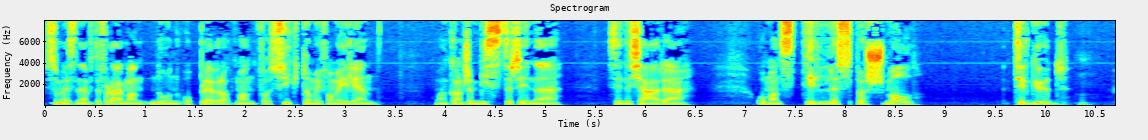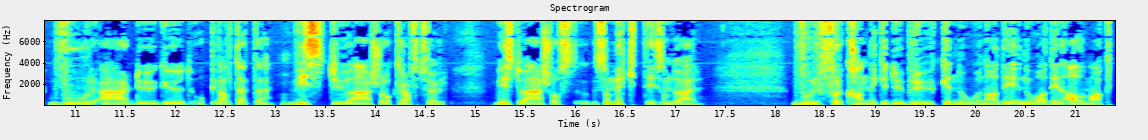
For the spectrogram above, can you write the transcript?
som jeg nevnte for deg, man, noen opplever at man får sykdom i familien. Man kanskje mister sine, sine kjære. Og man stiller spørsmål. Mm til Gud. Hvor er du, Gud, oppi alt dette? Hvis du er så kraftfull, hvis du er så, så mektig som du er, hvorfor kan ikke du bruke noen av de, noe av din allmakt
